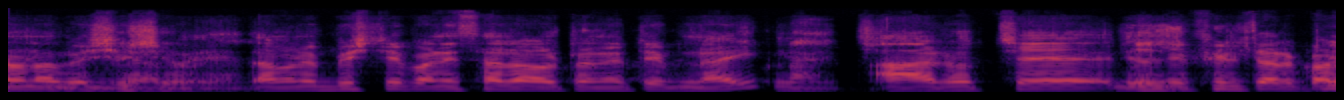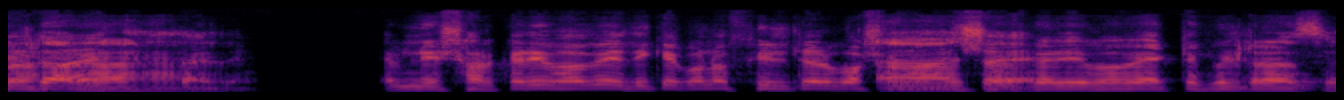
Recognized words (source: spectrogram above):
নোনা বেশি হবে। তার মানে বৃষ্টির পানি ছাড়া অল্টারনেটিভ নাই। আর হচ্ছে যদি ফিল্টার করা হয় হ্যাঁ, হ্যাঁ। তাহলে। এমনি সরকারিভাবে এদিকে কোনো ফিল্টার বসানো হয়েছে? সরকারিভাবে একটা ফিল্টার আছে।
